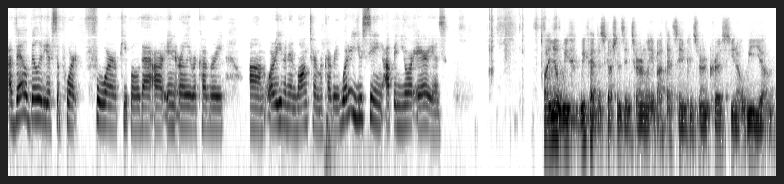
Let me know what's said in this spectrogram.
availability of support for people that are in early recovery um, or even in long-term recovery. What are you seeing up in your areas? Well, I know we've we've had discussions internally about that same concern, Kris. You know, we um,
